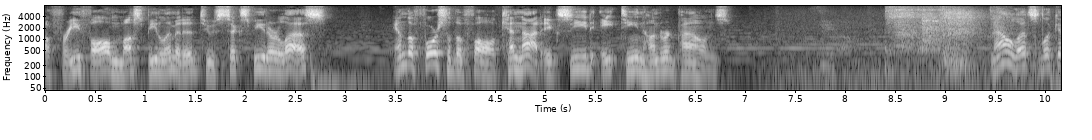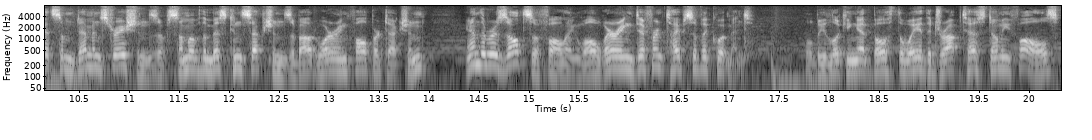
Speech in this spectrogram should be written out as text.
A free fall must be limited to 6 feet or less, and the force of the fall cannot exceed 1800 pounds. Now let's look at some demonstrations of some of the misconceptions about wearing fall protection and the results of falling while wearing different types of equipment. We'll be looking at both the way the drop test dummy falls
